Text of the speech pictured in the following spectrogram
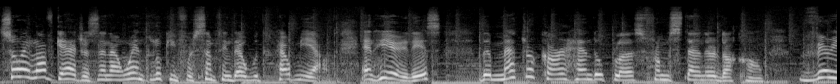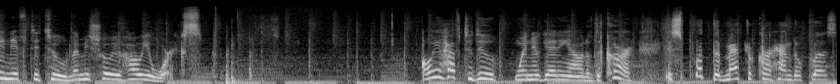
So I love gadgets and I went looking for something that would help me out. And here it is, the Metrocar Handle Plus from stander.com. Very nifty too. Let me show you how it works. All you have to do when you're getting out of the car is put the Metrocar Handle Plus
